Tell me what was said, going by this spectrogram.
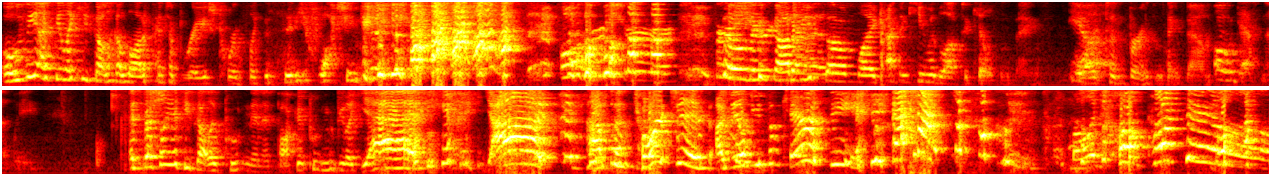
Ovi, I feel like he's got like a lot of pent up rage towards like the city of Washington. Oh, for sure. For so sure there's got to be some like I think he would love to kill some things Yeah. or to burn some things down. Oh, definitely. Especially if he's got like Putin in his pocket. Putin would be like, "Yes, yes, have some torches. I mailed you some kerosene." Molotov cocktail.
